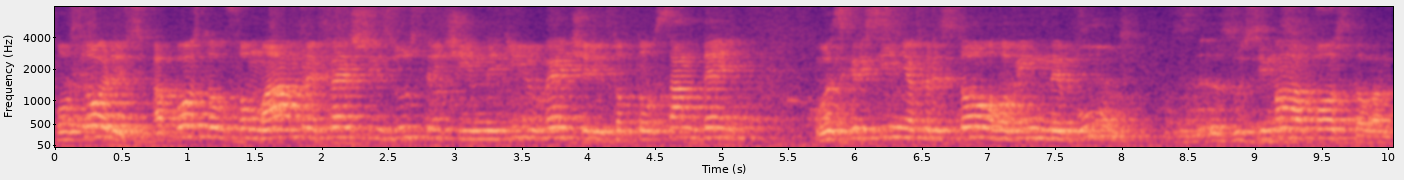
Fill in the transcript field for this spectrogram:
Повторюсь, апостол Фома при першій зустрічі в неділю ввечері, тобто в сам день Воскресіння Христового, він не був з, усіма апостолами.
